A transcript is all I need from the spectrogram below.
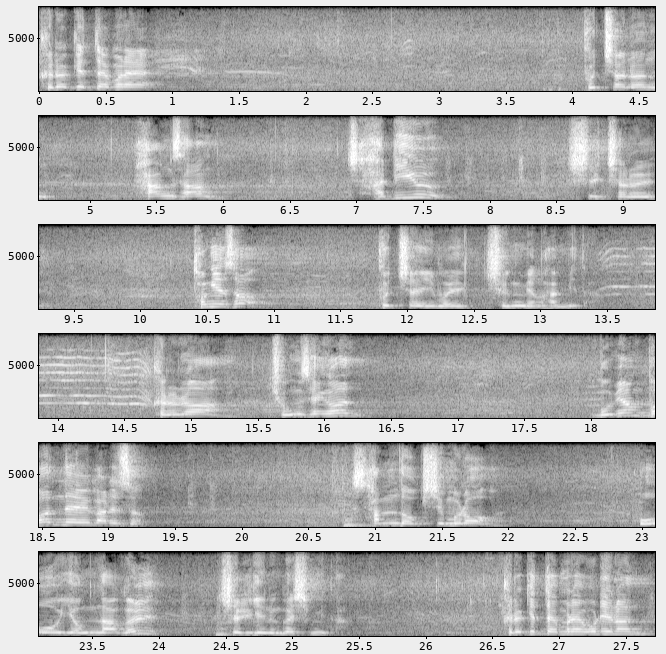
그렇기 때문에 부처는 항상 자비의 실천을 통해서 부처임을 증명합니다. 그러나 중생은 무명번뇌에 관해서 삼독심으로 오영락을 즐기는 것입니다. 그렇기 때문에 우리는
